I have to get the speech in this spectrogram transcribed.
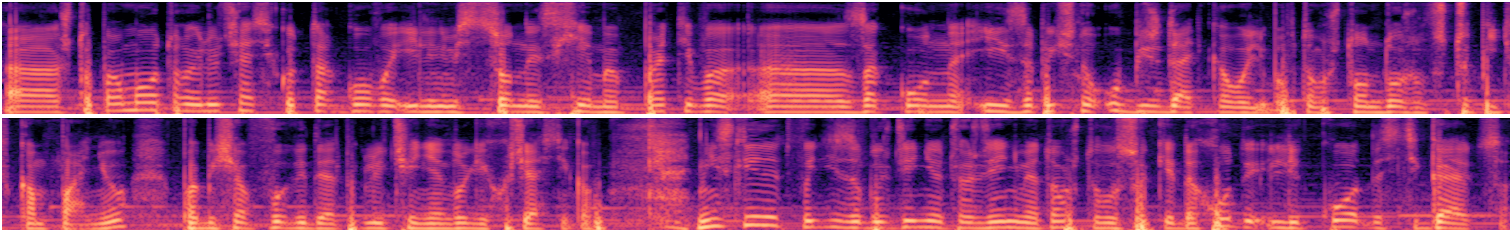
э, что промоутеру или участнику торговой или инвестиционной схемы противозаконно и запрещено убеждать кого-либо в том, что он должен вступить в компанию, пообещав выгоды от приключения других участников. Не следует вводить в заблуждение утверждениями о том, что высокие доходы легко достигаются.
